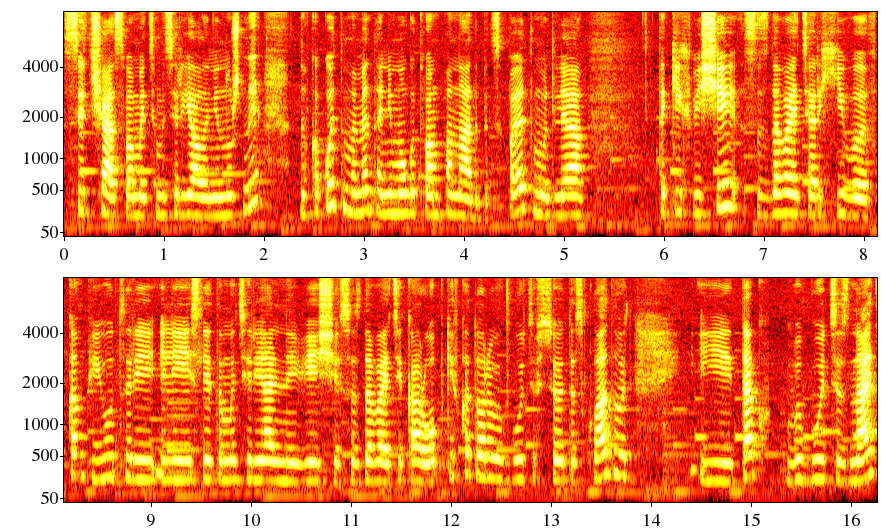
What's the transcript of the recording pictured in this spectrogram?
Сейчас вам эти материалы не нужны, но в какой-то момент они могут вам понадобиться. Поэтому для таких вещей создавайте архивы в компьютере или если это материальные вещи, создавайте коробки, в которые вы будете все это складывать. И так вы будете знать,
